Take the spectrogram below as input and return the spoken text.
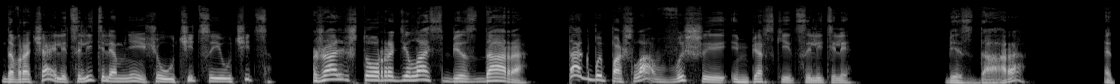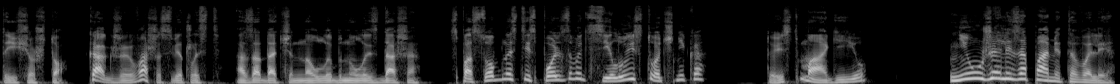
До врача или целителя мне еще учиться и учиться. Жаль, что родилась без дара, так бы пошла в высшие имперские целители. Без дара? Это еще что? Как же, ваша светлость? Озадаченно улыбнулась Даша. Способность использовать силу источника, то есть магию. Неужели запамятовали?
